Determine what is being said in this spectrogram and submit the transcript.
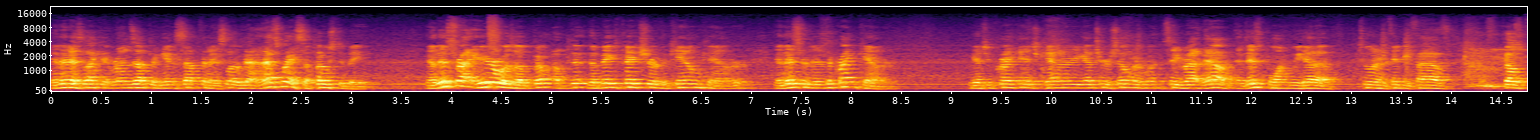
And then it's like it runs up against something and slows down. That's the way it's supposed to be. Now this right here was a, a, the big picture of the cam counter, and this is the crank counter. You got your crank edge counter, you got your cylinders. See, right now, at this point, we had a 255, because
